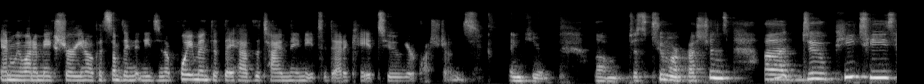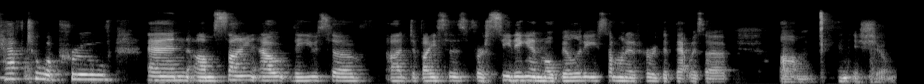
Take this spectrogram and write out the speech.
And we want to make sure, you know, if it's something that needs an appointment, that they have the time they need to dedicate to your questions. Thank you. Um, just two more questions. Uh, do PTs have to approve and um, sign out the use of uh, devices for seating and mobility? Someone had heard that that was a um, an issue.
